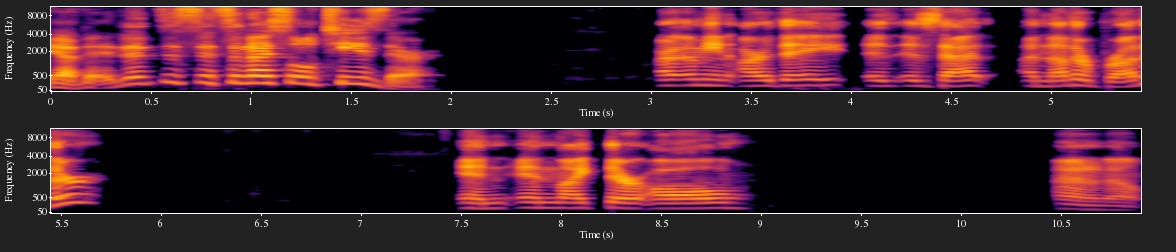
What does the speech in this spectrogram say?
Yeah, it's, it's a nice little tease there. I mean, are they? Is, is that another brother? And and like they're all. I don't know.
